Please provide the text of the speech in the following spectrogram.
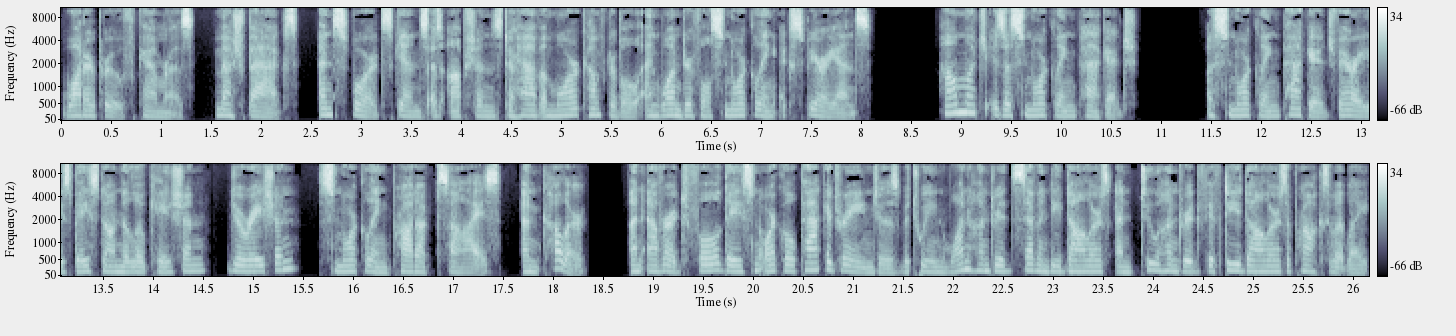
waterproof cameras, mesh bags, and sport skins as options to have a more comfortable and wonderful snorkeling experience. How much is a snorkeling package? A snorkeling package varies based on the location, duration, snorkeling product size, and color. An average full day snorkel package ranges between $170 and $250 approximately.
